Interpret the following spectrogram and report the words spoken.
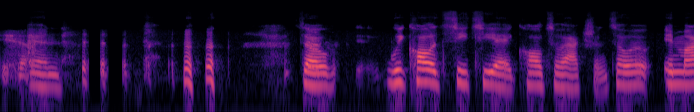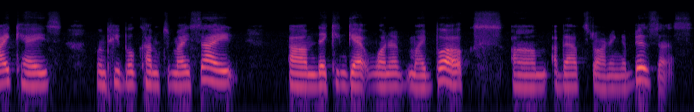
Yeah. And so we call it CTA, call to action. So in my case, when people come to my site, um, they can get one of my books um, about starting a business.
